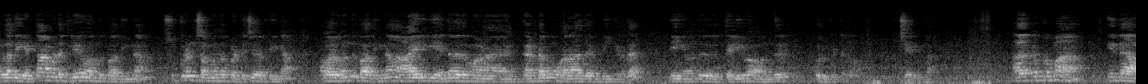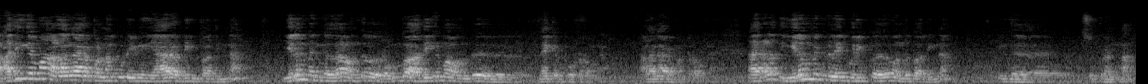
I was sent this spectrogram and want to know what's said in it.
அல்லது எட்டாம் இடத்துலயோ வந்து பாத்தீங்கன்னா சுக்கிரன் சம்பந்தப்பட்டுச்சு அப்படின்னா அவர் வந்து பாத்தீங்கன்னா ஆயிலுக்கு எந்த விதமான கண்டமும் வராது அப்படிங்கறத நீங்க வந்து தெளிவா வந்து குறிப்பிட்டுலாம் சரிங்களா? அதுக்கப்புறமா இந்த அதிகமா அலங்காரம் பண்ணக்கூடியவங்க யார் அப்படின்னு பாத்தீங்கன்னா இளம்பெண்கள் தான் வந்து ரொம்ப அதிகமா வந்து மேக்கப் போடுறவங்க அலங்காரம் பண்றவங்க. அதனால அந்த இளம்பெண்களை குறிப்பதும் வந்து பாத்தீங்கன்னா இந்த சுக்ரன் தான்.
